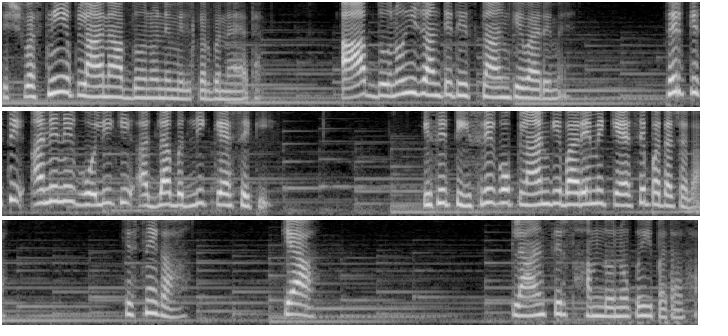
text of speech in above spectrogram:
विश्वसनीय प्लान आप दोनों ने मिलकर बनाया था। आप दोनों ही जानते थे इस प्लान के बारे में। फिर किसी अन्य ने गोली की अदला बदली कैसे की? किसी तीसरे को प्लान के बारे में कैसे पता चला? किसने कहा? क्या? प्लान सिर्फ़ हम दोनों को ही पता था।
